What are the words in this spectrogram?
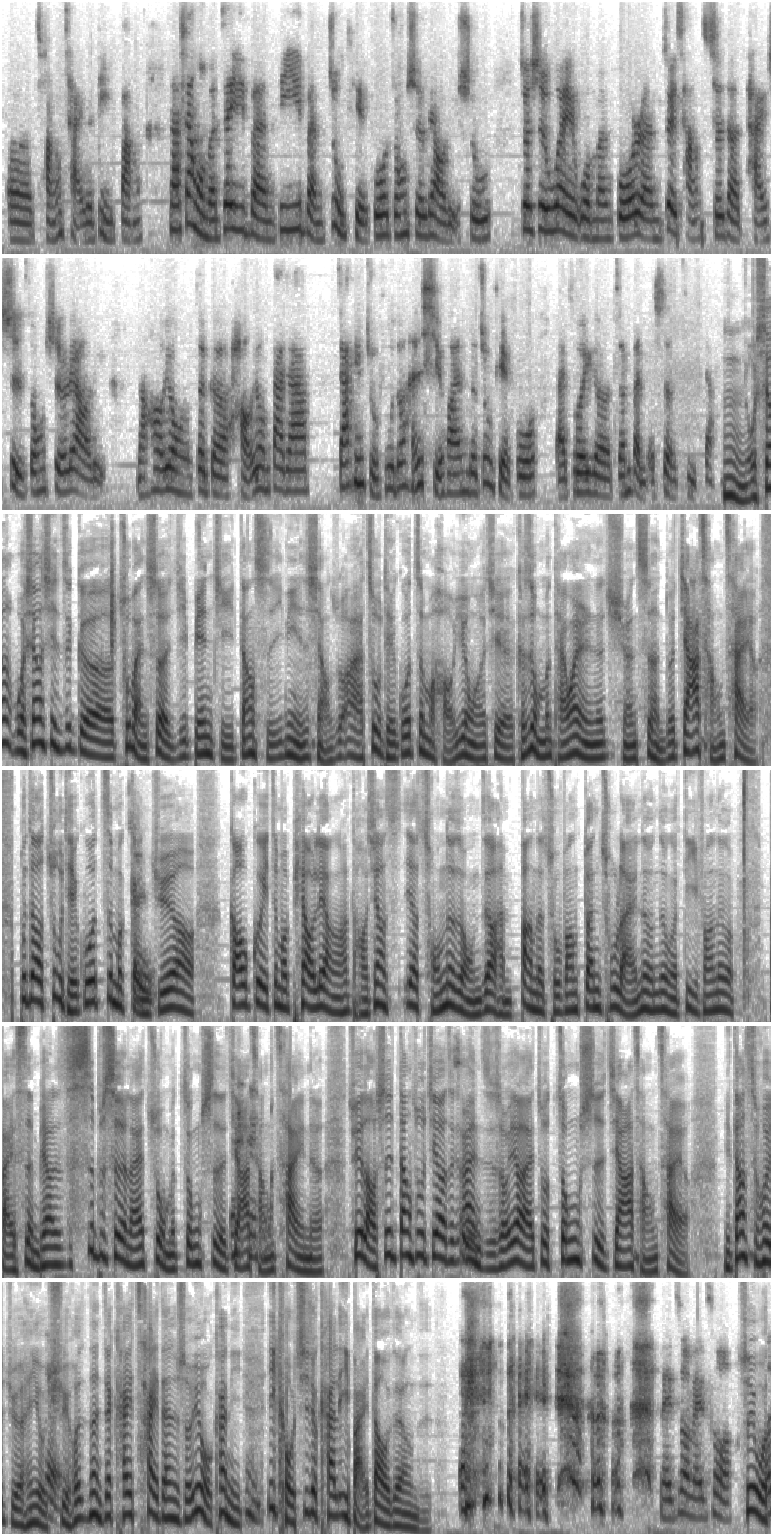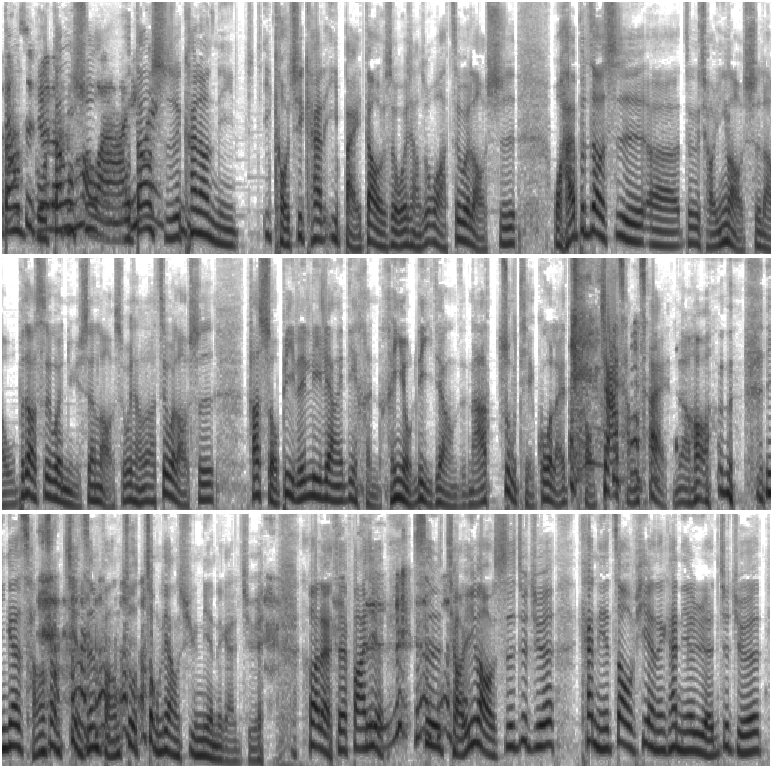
呃长才的地方。那像我们这一本第一本铸铁锅中式料理书，就是为我们国人最常吃的台式中式料理，然后用这个好用大家。家庭主妇都很喜欢的铸铁锅来做一个整本的设计，这样。嗯，我相我相信这个出版社以及编辑当时一定也是想说啊，铸铁锅这么好用，而且可是我们台湾人呢就喜欢吃很多家常菜啊，不知道铸铁锅这么感觉哦高贵这么漂亮啊，好像是要从那种你知道很棒的厨房端出来那种那种地方那种摆设很漂亮，适不适合来做我们中式的家常菜呢？所以老师当初接到这个案子的时候，要来做中式家常菜啊，你当时会觉得很有趣，或者那你在开菜单的时候，因为我看你。一口气就开了一百道这样子，对，没错没错。所以我当时我当初我当时看到你一口气开了一百道的时候，我想说哇，这位老师我还不知道是呃这个巧英老师啦，我不知道是位女生老师。我想说这位老师她手臂的力量一定很很有力，这样子拿铸铁锅来炒家常菜，然后应该是常上健身房做重量训练的感觉。后来才发现是 巧英老师，就觉得看你的照片呢，看你的人就觉得。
